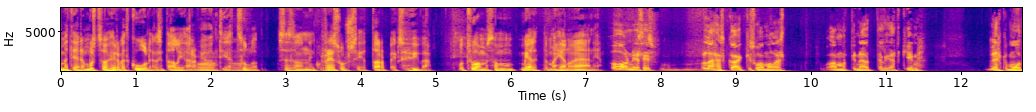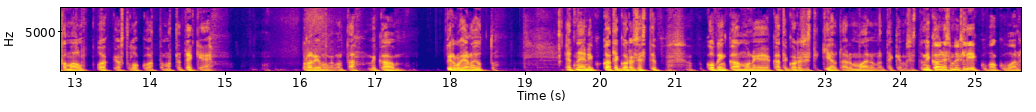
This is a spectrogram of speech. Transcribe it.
mä tiedä. Musta se on hirveät kuulia sit aliarviointia, että sulla se on niin kuin resurssi ja tarpeeksi hyvä. Mutta Suomessa on mielettömän hieno ääniä. On, ja siis lähes kaikki suomalaiset ammattinäyttelijätkin, ehkä muutama ollut poikkeusta lukuottamatta, tekee radiomainontaa, mikä on pirun hieno juttu. Että ne ei niin kategorisesti, kovinkaan moni ei kategorisesti kieltäydy mainonnan tekemisestä, mikä on esimerkiksi liikkuvan kuvan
